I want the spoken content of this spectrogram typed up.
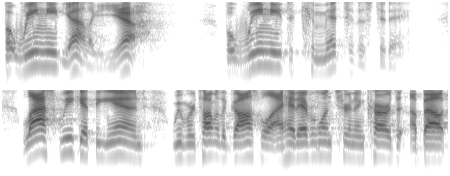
But we need, yeah, like, yeah. But we need to commit to this today. Last week at the end, we were talking about the gospel. I had everyone turn in cards about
